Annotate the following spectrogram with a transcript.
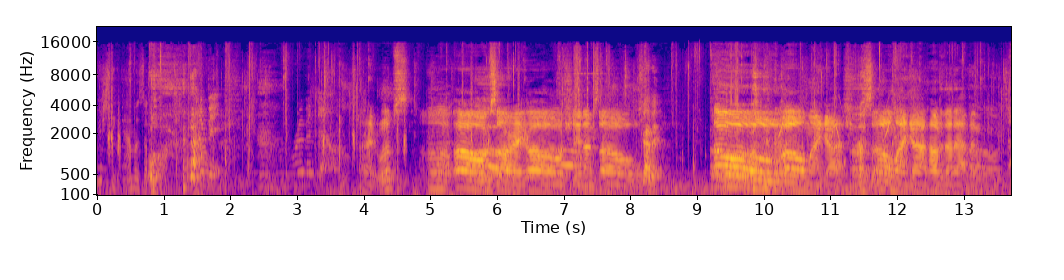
wish the Amazon. Oh. Rip it. Rip it down. All right. Whoops. Oh, oh, I'm uh, sorry. Oh uh, shit. I'm so. Grab it. Oh, oh, oh, oh my gosh. Oh my god. How did that happen? Oh no.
